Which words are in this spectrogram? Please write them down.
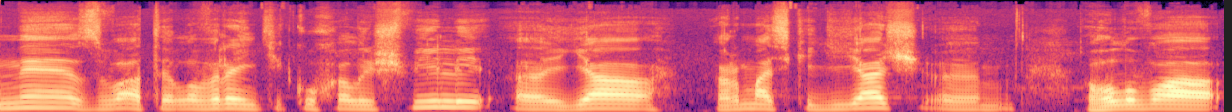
Мене звати Лаврентій Кухалишвілі. Е, Я громадський діяч, е, голова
